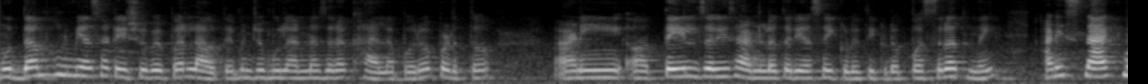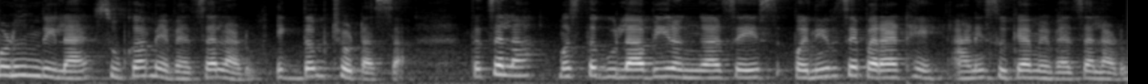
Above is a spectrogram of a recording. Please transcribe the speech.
मुद्दाम म्हणून मी असा टिश्यू पेपर लावते म्हणजे मुलांना जरा खायला बरं पडतं. आणि तेल जरी सांडलं तरी असं इकडं तिकडं पसरत नाही. आणि स्नॅक म्हणून दिला आहे सुका मेव्याचा लाडू एकदम छोटासा. तर चला मस्त गुलाबी रंगाचे पनीरचे पराठे आणि सुक्या मेव्याचा लाडू.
